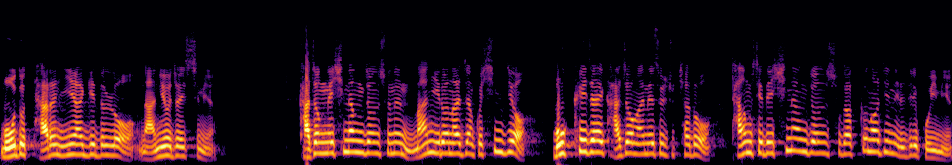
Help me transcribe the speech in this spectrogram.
모두 다른 이야기들로 나뉘어져 있으며 가정 내 신앙 전수는 많이 일어나지 않고 심지어 목회자의 가정 안에서조차도 다음 세대의 신앙 전수가 끊어진 일들이 보이며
